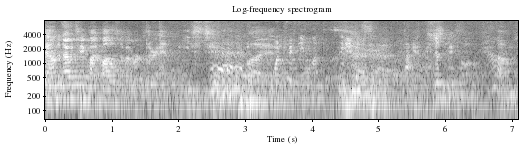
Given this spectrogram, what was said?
sounded, I would say five bottles of Everclear at least. But 151. yeah, just mix all. of them. Um,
